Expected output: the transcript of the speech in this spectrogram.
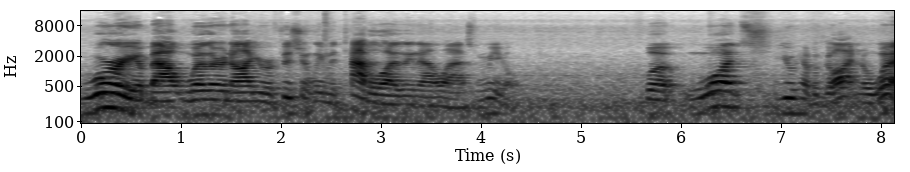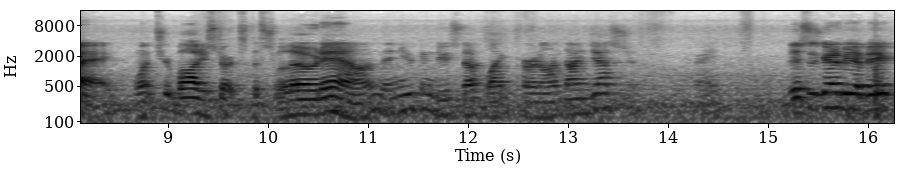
worry about whether or not you're efficiently metabolizing that last meal. But once you have gotten away, once your body starts to slow down, then you can do stuff like turn on digestion. Right? This is going to be a big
